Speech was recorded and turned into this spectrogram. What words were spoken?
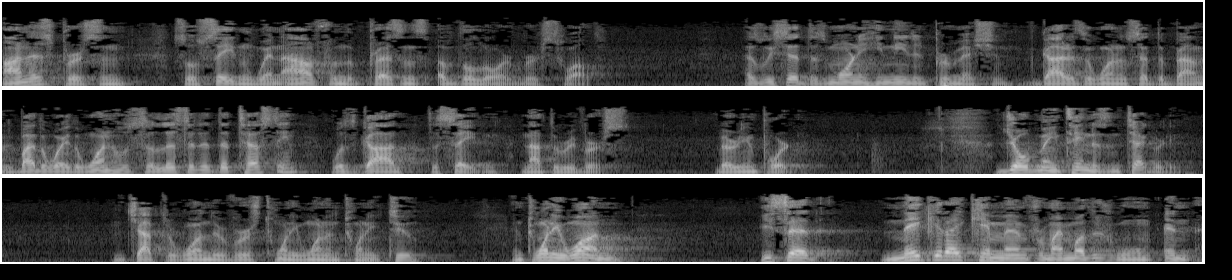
on his person. So Satan went out from the presence of the Lord. Verse 12. As we said this morning, he needed permission. God is the one who set the boundaries. By the way, the one who solicited the testing was God to Satan, not the reverse. Very important. Job maintained his integrity. In chapter 1, there verse 21 and 22. In 21, he said, Naked I came in from my mother's womb, and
